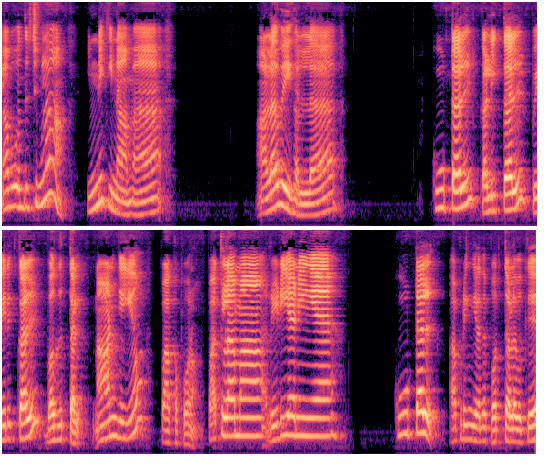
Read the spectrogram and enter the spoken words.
ஞாபகம் வந்துருச்சுங்களா? இன்றைக்கி நாம் அளவைகளில் கூட்டல் கழித்தல் பெருக்கல் வகுத்தல் நான்கையும் பார்க்க போகிறோம் பார்க்கலாமா? ரெடியா நீங்கள் கூட்டல் அப்படிங்கிறத பொறுத்தளவுக்கு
